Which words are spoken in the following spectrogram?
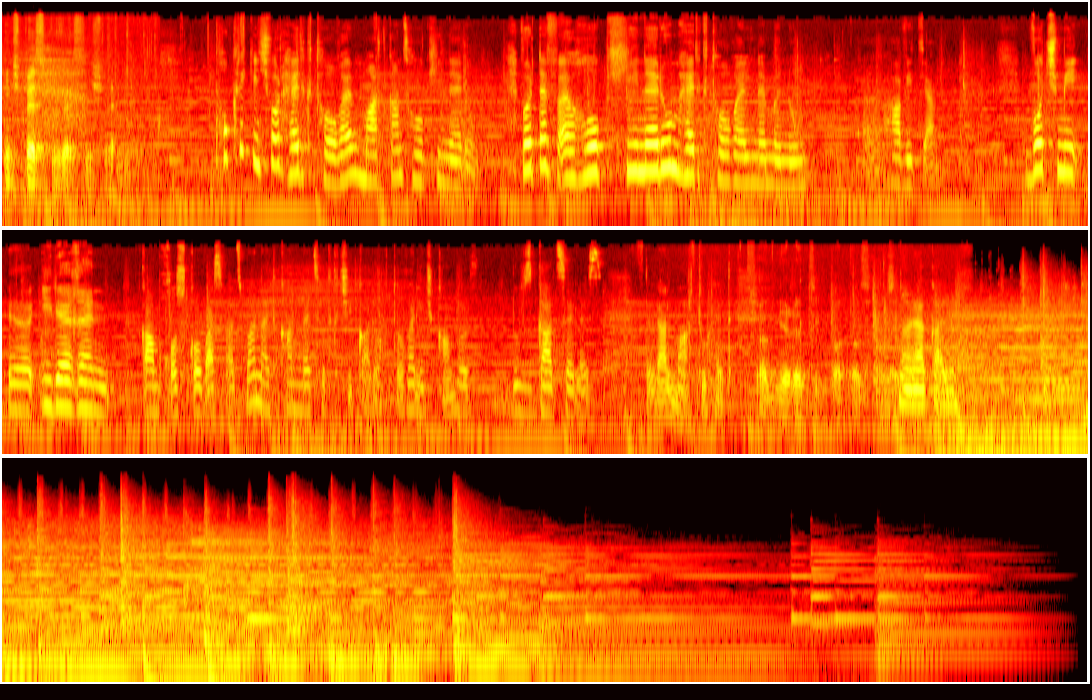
Ինչպես կուզես հիշվել։ Փոքրիկ ինչ որ հետք թողել մարդկանց հոգիներում, որտեվ հոգիներում հետք թողելն է մնում հավիտյան։ Ոչ մի իրեղեն կամ խոսքով ասված բան այդքան մեծ հետք չի կարող թողել, ինչքան որ դու զգացել ես տվյալ մարդու հետ։ Շատ գեղեցիկ պատասխան։ Շնորհակալ եմ։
